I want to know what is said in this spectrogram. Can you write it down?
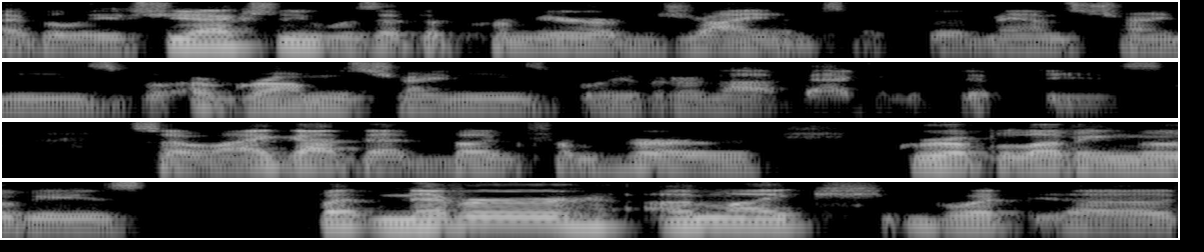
I believe she actually was at the premiere of Giant, the man's Chinese or Grauman's Chinese, believe it or not, back in the 50s. So I got that bug from her. Grew up loving movies but never, unlike what uh,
